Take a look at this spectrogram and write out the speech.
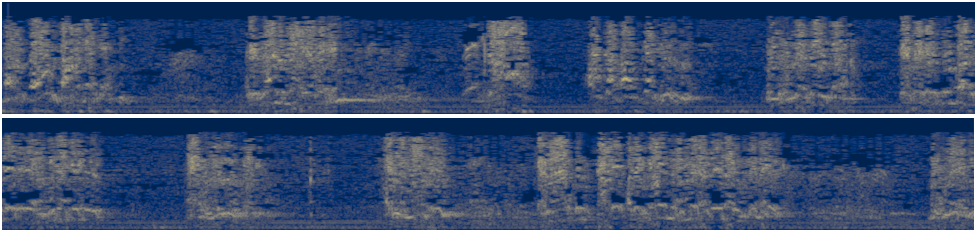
ساتھ سامنے جیسی رضوان اللہ علیہ آقا آپ کیا کرو کوئی حملہ نہیں ہوتا۔ کیسا جب بات دے رہے حملہ نہیں ہوتا۔ اگر جاؤ محمد اکیلا ان گا محمد ابھی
